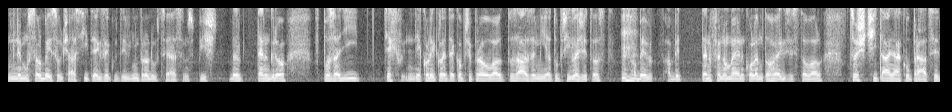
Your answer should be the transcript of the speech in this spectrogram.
nemusel být součástí té exekutivní produkce, já jsem spíš byl ten, kdo v pozadí těch několik let jako připravoval to zázemí a tu příležitost, mm-hmm. aby, aby ten fenomén kolem toho existoval, což čítá nějakou práci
